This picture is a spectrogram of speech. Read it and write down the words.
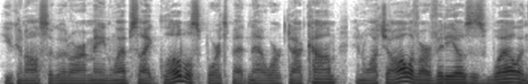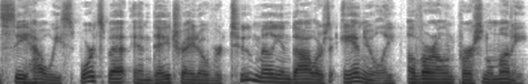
You can also go to our main website, globalsportsbetnetwork.com, and watch all of our videos as well and see how we sports bet and day trade over $2 million annually of our own personal money.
